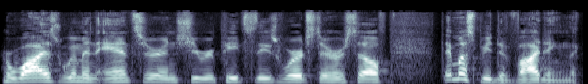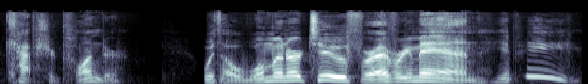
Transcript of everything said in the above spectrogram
Her wise women answer, and she repeats these words to herself They must be dividing the captured plunder, with a woman or two for every man. Yippee!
